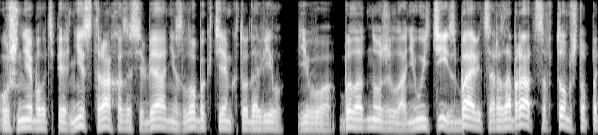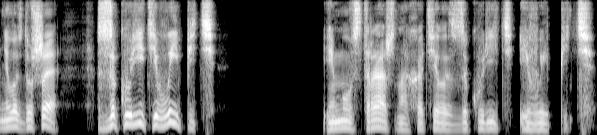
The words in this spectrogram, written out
Уж не было теперь ни страха за себя, ни злобы к тем, кто давил его. Было одно желание — уйти, избавиться, разобраться в том, что поднялось в душе, закурить и выпить. Ему страшно хотелось закурить и выпить.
